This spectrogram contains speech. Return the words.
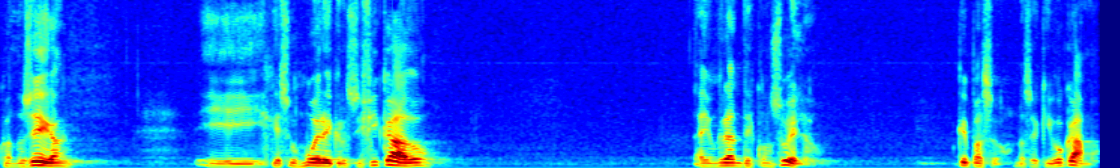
cuando llegan y Jesús muere crucificado, hay un gran desconsuelo. ¿Qué pasó? Nos equivocamos.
